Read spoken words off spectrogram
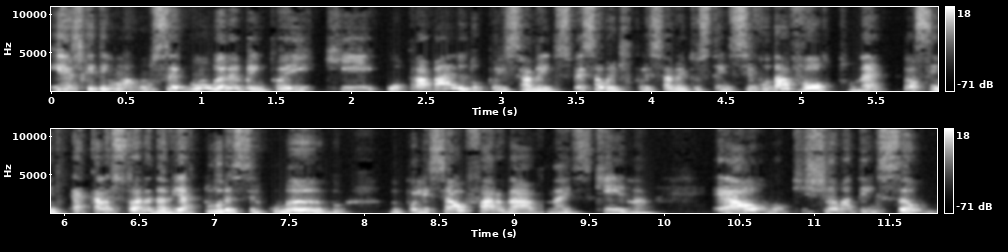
E acho que tem um segundo elemento aí que o trabalho do policiamento, especialmente o policiamento ostensivo, dá voto, né? Então, assim, é aquela história da viatura circulando, do policial fardado na esquina, é algo que chama atenção.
